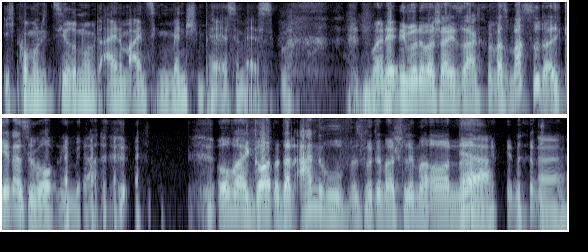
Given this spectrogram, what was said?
Ich kommuniziere nur mit einem einzigen Menschen per SMS. Mein Handy würde wahrscheinlich sagen, was machst du da? Ich kenne das überhaupt nicht mehr. oh mein Gott, und dann Anruf, es wird immer schlimmer. Oh nein. Ja,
